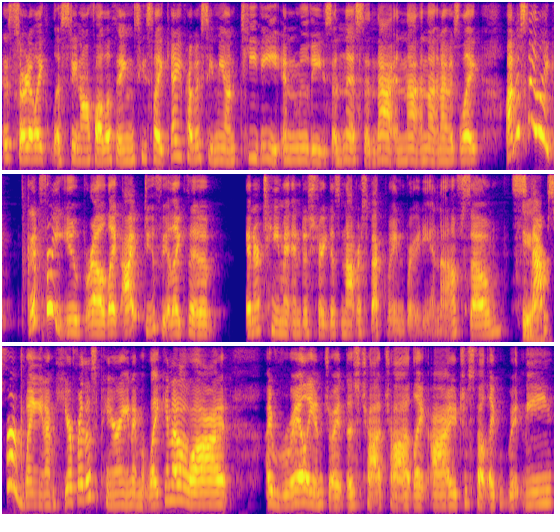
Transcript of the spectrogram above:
is sort of like listing off all the things. He's like, Yeah, you probably seen me on TV and movies and this and that and that and that. And I was like, honestly, like, good for you, bro. Like, I do feel like the entertainment industry does not respect Wayne Brady enough. So Yeah. snaps for Wayne. I'm here for this pairing. I'm liking it a lot. I really enjoyed this cha cha. Like I just felt like Witney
